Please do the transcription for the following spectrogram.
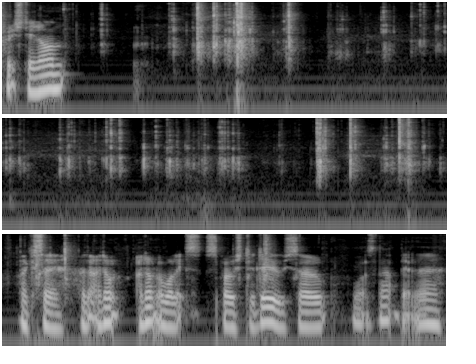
Switched it on. Like I say, I don't, I don't know what it's supposed to do. So, what's that bit there?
